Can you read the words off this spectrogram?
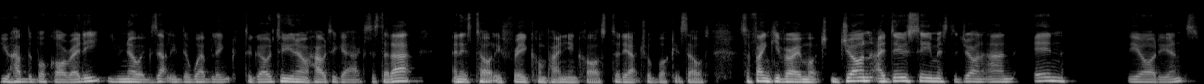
you have the book already, you know exactly the web link to go to, you know how to get access to that and it's totally free companion course to the actual book itself. So thank you very much. John, I do see Mr. John and in the audience.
